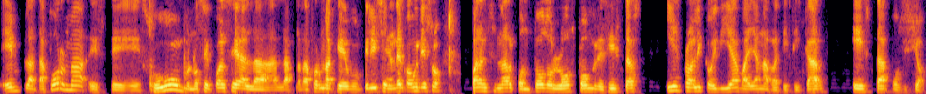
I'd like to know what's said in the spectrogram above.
en plataforma, este, Zoom, no sé cuál sea la, la plataforma que utilicen en el Congreso, para sesionar con todos los congresistas y es probable que hoy día vayan a ratificar esta posición.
